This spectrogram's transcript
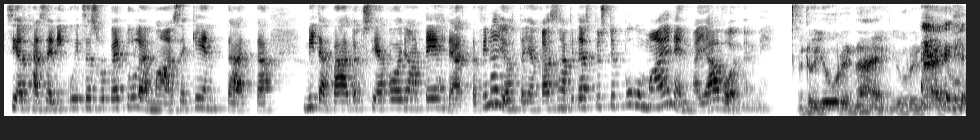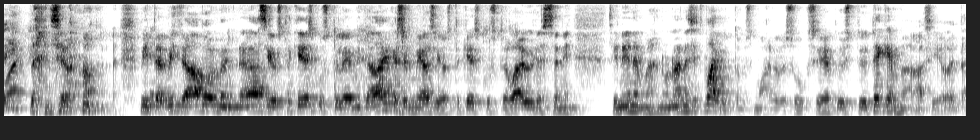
sieltähän se niin kuin itse asiassa rupeaa tulemaan se kenttä, että mitä päätöksiä voidaan tehdä, että finanjohtajan kanssa pitäisi pystyä puhumaan enemmän ja avoimemmin. No juuri näin, juuri näin Ulla, että se on, mitä, mitä avoimemmin asioista keskustelee ja mitä aikaisemmin asioista keskustellaan yhdessä, niin sen enemmän on aina sit vaikuttamismahdollisuuksia ja pystyy tekemään asioita.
